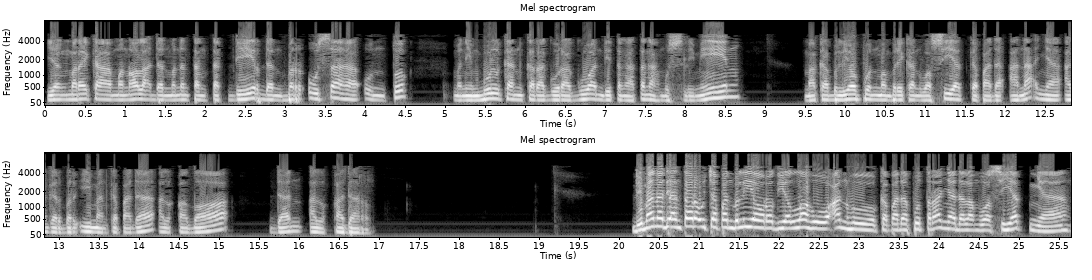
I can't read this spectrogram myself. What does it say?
yang mereka menolak dan menentang takdir dan berusaha untuk menimbulkan keraguan-raguan di tengah-tengah muslimin maka beliau pun memberikan wasiat kepada anaknya agar beriman kepada al-qadha dan al-qadar. Di mana di antara ucapan beliau radhiyallahu anhu kepada putranya dalam wasiatnya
